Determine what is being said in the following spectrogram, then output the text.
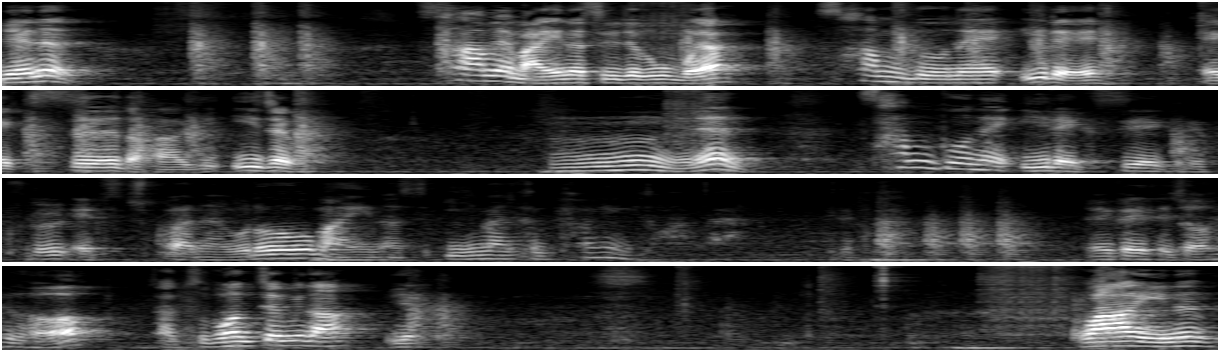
얘는 3의 마이너스 1제곱은 뭐야? 3분의 1에 x 더하기 2제곱. 음, 얘는 3분의 1x의 그래프를 x축 방향으로 마이너스 2만큼 평행 이동한 거야. 그래프가. 여기까지 되죠. 해서 자, 두 번째입니다. 예. Y는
